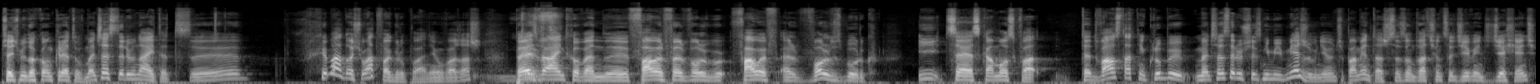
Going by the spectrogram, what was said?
Przejdźmy do konkretów. Manchester United. Y, chyba dość łatwa grupa, nie uważasz? PSV Eindhoven, y, VfL, Wolfsburg, VfL Wolfsburg i CSK Moskwa. Te dwa ostatnie kluby, Manchester już się z nimi mierzył, nie wiem czy pamiętasz, sezon 2009-10.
